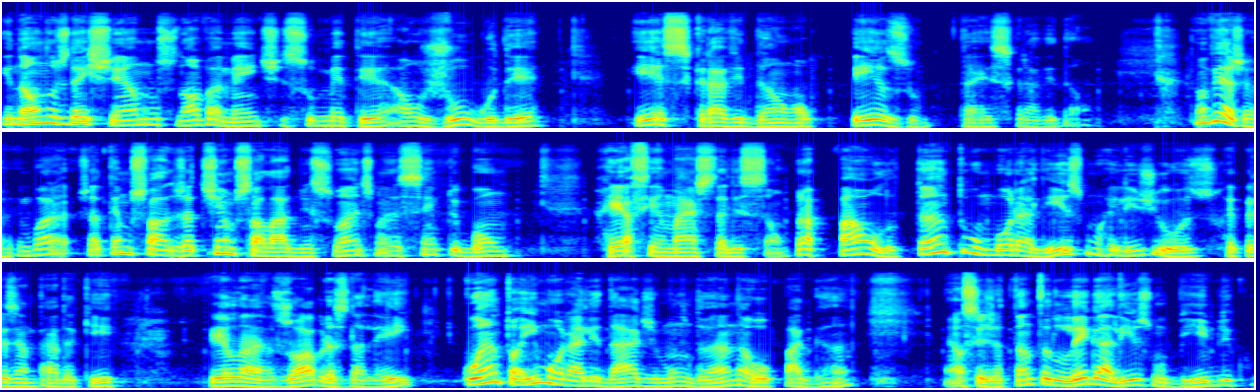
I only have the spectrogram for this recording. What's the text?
e não nos deixemos novamente submeter ao jugo de escravidão, ao peso da escravidão. Então veja, embora já, temos, já tínhamos falado nisso antes, mas é sempre bom reafirmar esta lição. Para Paulo, tanto o moralismo religioso, representado aqui pelas obras da lei, quanto a imoralidade mundana ou pagã, né, ou seja, tanto o legalismo bíblico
